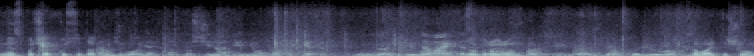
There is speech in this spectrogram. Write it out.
Ми спочатку сюди, потім мужчина один, у нього два пакети. Давайте Добрий скоро. ранок. Давайте що?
